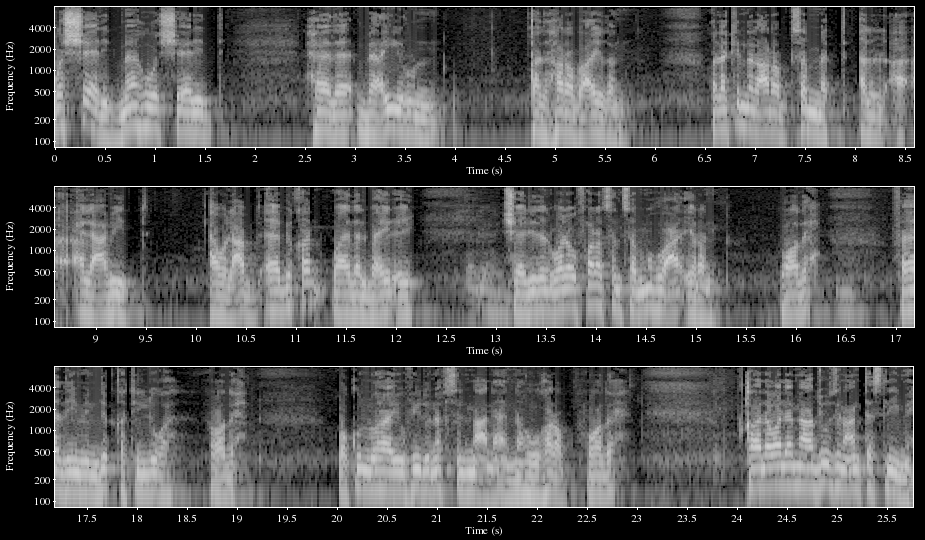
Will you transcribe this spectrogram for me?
والشارد ما هو الشارد؟ هذا بعير قد هرب أيضا. ولكن العرب سمت الع- العبيد أو العبد آبقا وهذا البعير إيه؟ شاردا. ولو فرسا سموه عائرا. واضح؟ فهذه من دقة اللغة. واضح؟ وكلها يفيد نفس المعنى أنه هرب. واضح؟ قال ولا معجوز عن تسليمه.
